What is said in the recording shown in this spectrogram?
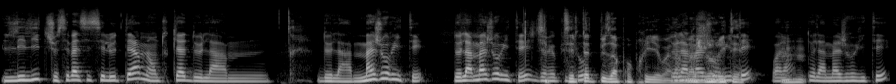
l'élite, je ne sais pas si c'est le terme, mais en tout cas de la, de la majorité, de la majorité, je dirais C'est c'est plutôt peut-être plus approprié. ouais, de la majorité, voilà, Mhm. de la majorité.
